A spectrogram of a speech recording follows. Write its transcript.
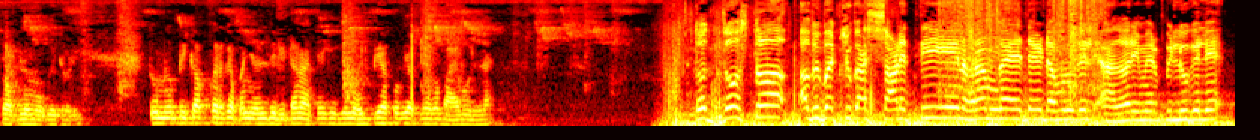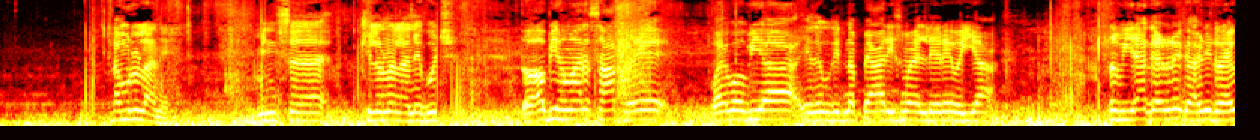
प्रॉब्लम हो गई थोड़ी। तो उन्हें पिकअप करके अपन जल्दी रिटर्न आते हैं, क्योंकि मोहित भैया को भी अपने को बाय बोलना है। तो दोस्तों, अभी बच चुका साढ़े तीन। और हम गए थे डमरू के लिए सॉरी मेरे पिल्लू के लिए डमरू लाने। मीन्स खिलौना लाने कुछ। तो अभी हमारे साथ है वैभव भैया। ये देखो कितना प्यार स्माइल दे रहे भैया। तो भैया कर रहे गाड़ी ड्राइव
